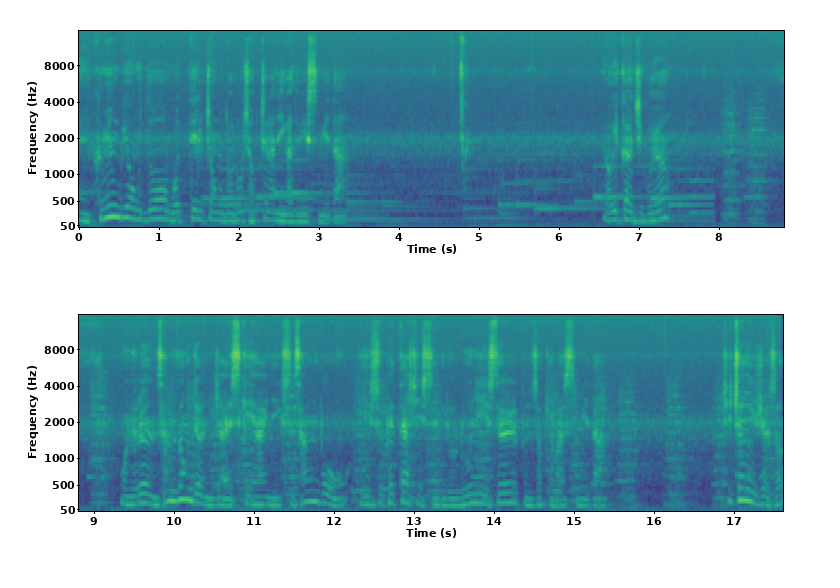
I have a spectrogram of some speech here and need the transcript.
예, 금융비용도 못 될 정도로 적자라는 얘기가 되겠습니다. 여기까지고요. 오늘은 삼성전자, SK하이닉스, 상보, 이수 페타시스 그리고 루닛을 분석해 봤습니다. 시청해 주셔서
